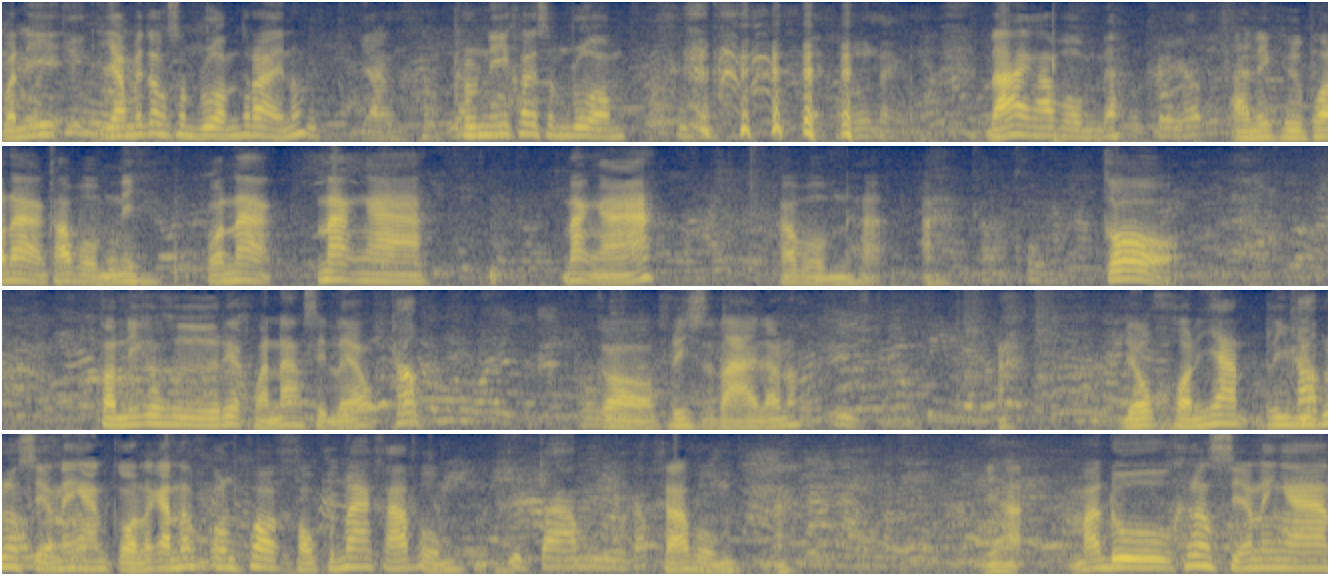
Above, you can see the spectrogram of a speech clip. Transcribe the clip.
วันนี้ยังไม่ต้องสำรวมเท่าไหร่เนาะยังพรุ่งนี้ค่อยสำรวมได้ครับผมนะโอเคครับ อันนี้คือพ่อนาคครับผมนี่พ่อนาคนาคงานาคงาครับผมนะฮะอะครับคมก็ตอนนี้ก็คือเรียกขวัญนาคเสร็จแล้ว ครับก็ฟรีสไตล์แล้วเนาะพี่เดี๋ยวขออนุญาตรีครัวิวบเครื่องเสียงในงานก่อนแล้วกันนะคุณพ่อขอบคุณมากครับผม ติดตามอยู่ครับ ครับผมอะ นี่ฮะมาดูเครื่องเสียงในงาน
